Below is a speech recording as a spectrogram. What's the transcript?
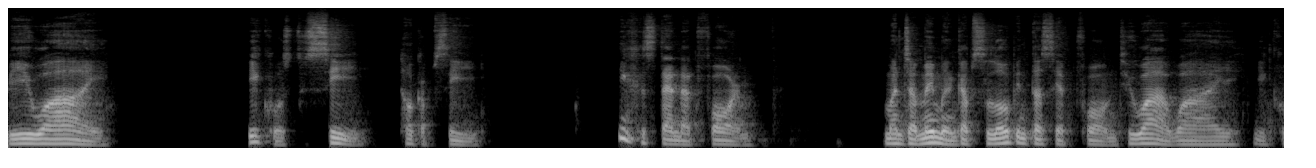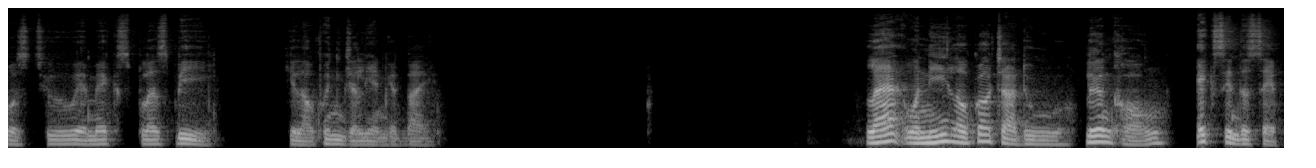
by equals to c เท่ากับ c นี่คือ standard form มันจะไม่เหมือนกับ slope intercept form ที่ว่า y equals to mx plus b ที่เราเพิ่งจะเรียนกันไป และวันนี้เราก็จะดูเรื่องของ x intercept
